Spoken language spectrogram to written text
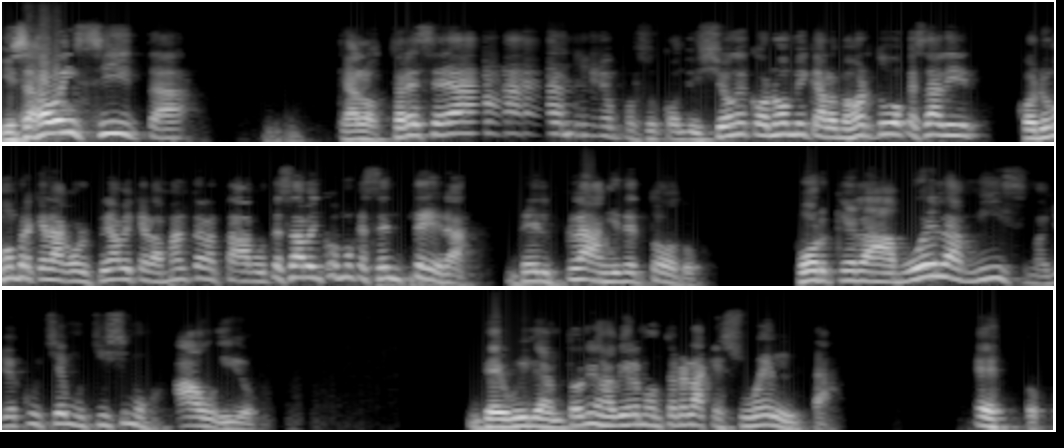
Y esa jovencita que a los 13 años, por su condición económica, a lo mejor tuvo que salir con un hombre que la golpeaba y que la maltrataba. Ustedes saben cómo que se entera del plan y de todo. Porque la abuela misma, yo escuché muchísimos audios de William Antonio Javier Montero, la que suelta esto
